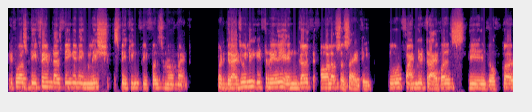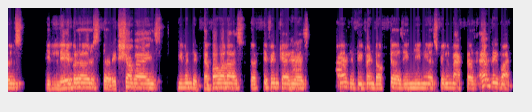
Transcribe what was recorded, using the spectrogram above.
it was defamed as being an English speaking people's movement. But gradually, it really engulfed all of society. You would find the tribals, the locals, the laborers, the rickshaw guys, even the dabbawalas, the tiffin carriers, and the different doctors, engineers, film actors, everyone,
